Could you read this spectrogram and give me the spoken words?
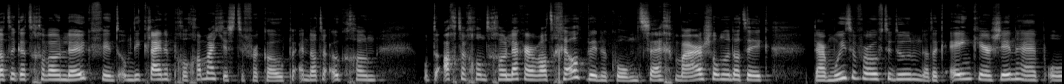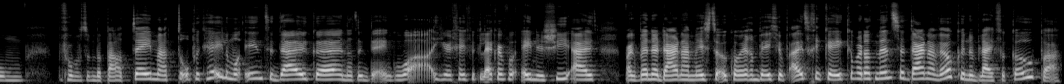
dat ik het gewoon leuk vind om die kleine programmaatjes te verkopen. En dat er ook gewoon op de achtergrond gewoon lekker wat geld binnenkomt, zeg maar. Zonder dat ik daar moeite voor hoef te doen. Dat ik één keer zin heb om bijvoorbeeld een bepaald thema topic helemaal in te duiken. En dat ik denk, wauw, hier geef ik lekker veel energie uit. Maar ik ben er daarna meestal ook alweer een beetje op uitgekeken. Maar dat mensen het daarna wel kunnen blijven kopen.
